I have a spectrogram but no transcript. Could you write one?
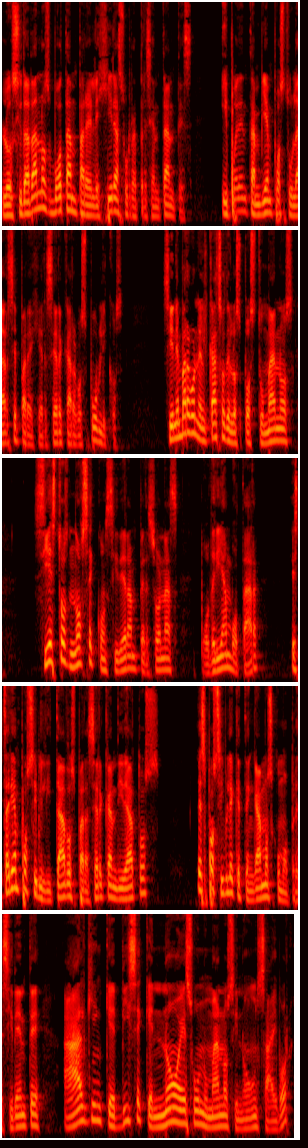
los ciudadanos votan para elegir a sus representantes y pueden también postularse para ejercer cargos públicos. Sin embargo, en el caso de los posthumanos, si estos no se consideran personas, ¿podrían votar? ¿Estarían posibilitados para ser candidatos? ¿Es posible que tengamos como presidente a alguien que dice que no es un humano sino un cyborg?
